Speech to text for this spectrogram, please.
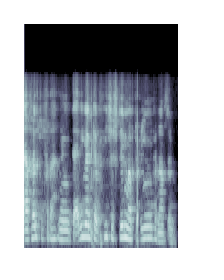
قفلت وفتحت من تقريبا كان في شاشتين مفتوحين في نفس الوقت.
